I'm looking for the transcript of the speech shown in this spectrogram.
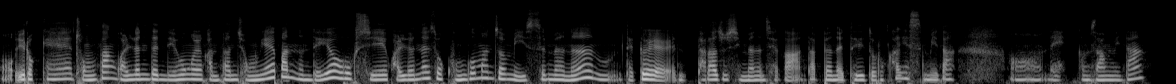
어, 이렇게 정산 관련된 내용을 간단히 정리해 봤는데요. 혹시 관련해서 궁금한 점이 있으면은 댓글 달아주시면 제가 답변을 드리도록 하겠습니다. 어, 네, 감사합니다.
